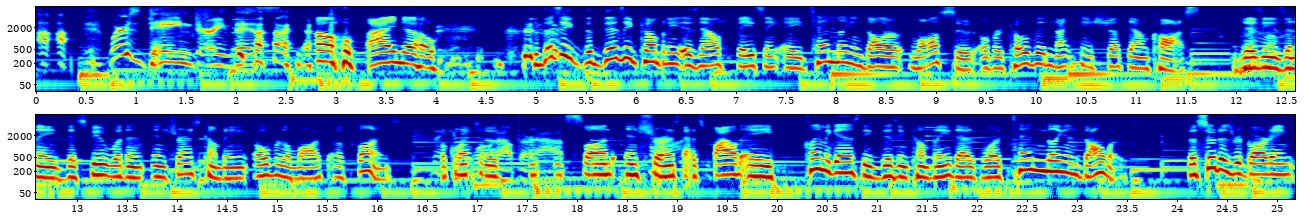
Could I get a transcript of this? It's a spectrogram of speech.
Where's Dane during this? I know. Oh, I know. The Disney the Disney company is now facing a $10 million lawsuit over COVID-19 hmm. shutdown costs. Disney is in a dispute with an insurance company over the loss of funds. They According to the out their ass. Fund Insurance has filed a claim against the Disney company that is worth $10 million. The suit is regarding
